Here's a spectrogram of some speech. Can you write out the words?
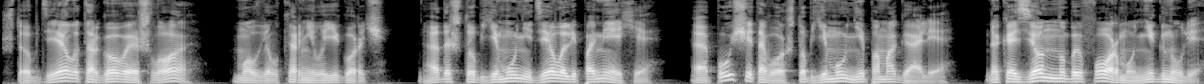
«Чтоб дело торговое шло», — молвил Корнила Егорыч, — «надо, чтоб ему не делали помехи, а пуще того, чтоб ему не помогали. На казенную бы форму не гнули».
